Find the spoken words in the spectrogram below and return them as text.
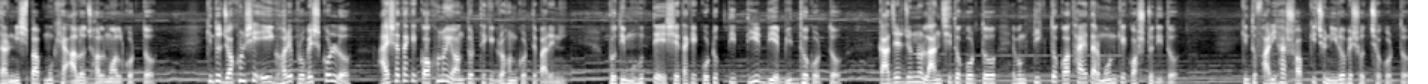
তার নিষ্পাপ মুখে আলো ঝলমল করত। কিন্তু যখন সে এই ঘরে প্রবেশ করল আয়সা তাকে কখনোই অন্তর থেকে গ্রহণ করতে পারেনি। প্রতি মুহূর্তে সে তাকে কটুক্তি তীর দিয়ে বিদ্ধ করত, কাজের জন্য লাঞ্ছিত করত এবং তিক্ত কথায় তার মনকে কষ্ট দিত। কিন্তু ফারিহা সব কিছু নীরবে সহ্য করত।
